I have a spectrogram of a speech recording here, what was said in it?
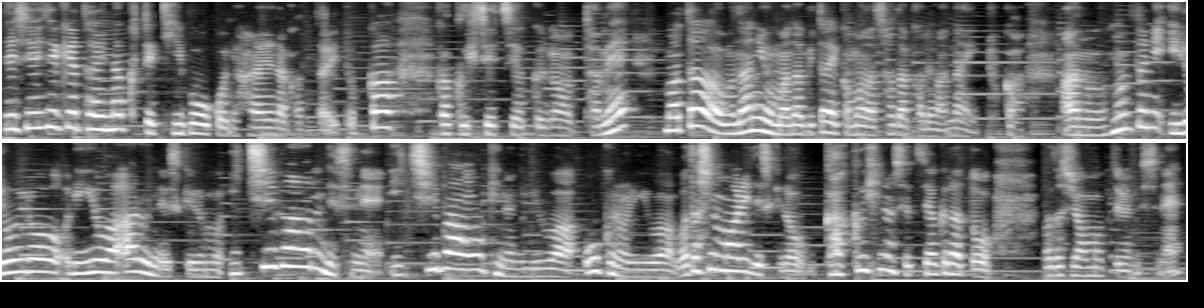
で、成績が足りなくて希望校に入れなかったりとか、学費節約のため、または何を学びたいかまだ定かではないとか、あの、本当にいろいろ理由はあるんですけども、一番ですね、一番大きな理由は、多くの理由は、私の周りですけど、学費の節約だと私は思ってるんですね。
